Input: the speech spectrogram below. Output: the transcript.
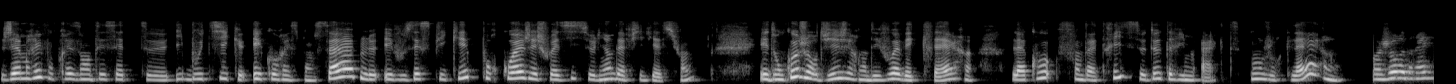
J'aimerais vous présenter cette e-boutique éco-responsable et vous expliquer pourquoi j'ai choisi ce lien d'affiliation. Et donc aujourd'hui, j'ai rendez-vous avec Claire, la cofondatrice de DreamAct. Bonjour Claire. Bonjour Audrey.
